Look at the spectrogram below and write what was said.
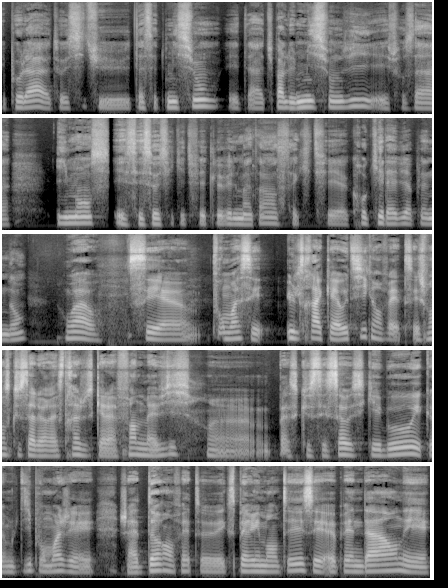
Et Paula, toi aussi, tu as cette mission et tu parles de mission de vie et je trouve ça immense. Et c'est ça aussi qui te fait te lever le matin, c'est ça qui te fait croquer la vie à pleines dents. Waouh, c'est pour moi c'est ultra chaotique en fait. Et je pense que ça le restera jusqu'à la fin de ma vie euh, parce que c'est ça aussi qui est beau. Et comme je dis, pour moi, j'adore en fait euh, expérimenter, c'est up and down et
